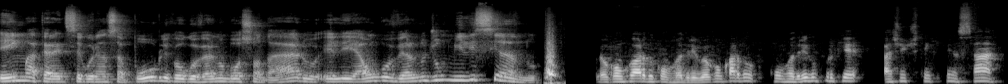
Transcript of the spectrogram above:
em matéria de segurança pública, o governo Bolsonaro ele é um governo de um miliciano. Eu concordo com o Rodrigo. Eu concordo com o Rodrigo porque a gente tem que pensar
